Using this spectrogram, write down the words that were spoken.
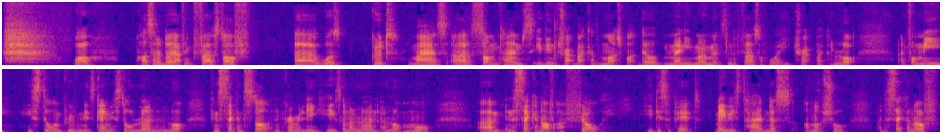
well, Hudson-Odoi, I think first off uh, was good in my eyes. Uh, sometimes he didn't track back as much, but there were many moments in the first half where he tracked back a lot. And for me, he's still improving his game. He's still learning a lot. I think second start in Premier League, he's going to learn a lot more. Um, in the second half, I felt he disappeared. Maybe it's tiredness, I'm not sure. But the second half,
